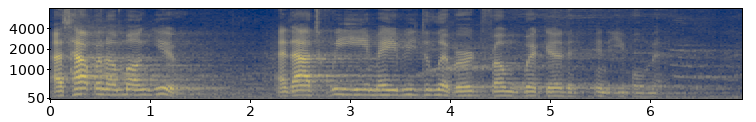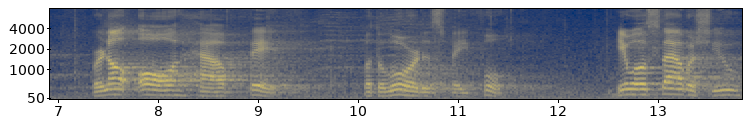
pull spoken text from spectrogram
as happened among you, and that we may be delivered from wicked and evil men. For not all have faith, but the Lord is faithful. He will establish you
